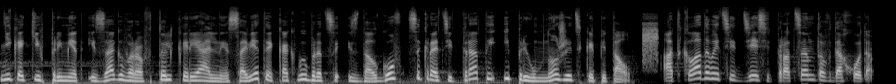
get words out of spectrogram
Никаких примет и заговоров, только реальные советы, как выбраться из долгов, сократить траты и приумножить капитал. Откладывайте 10% дохода.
